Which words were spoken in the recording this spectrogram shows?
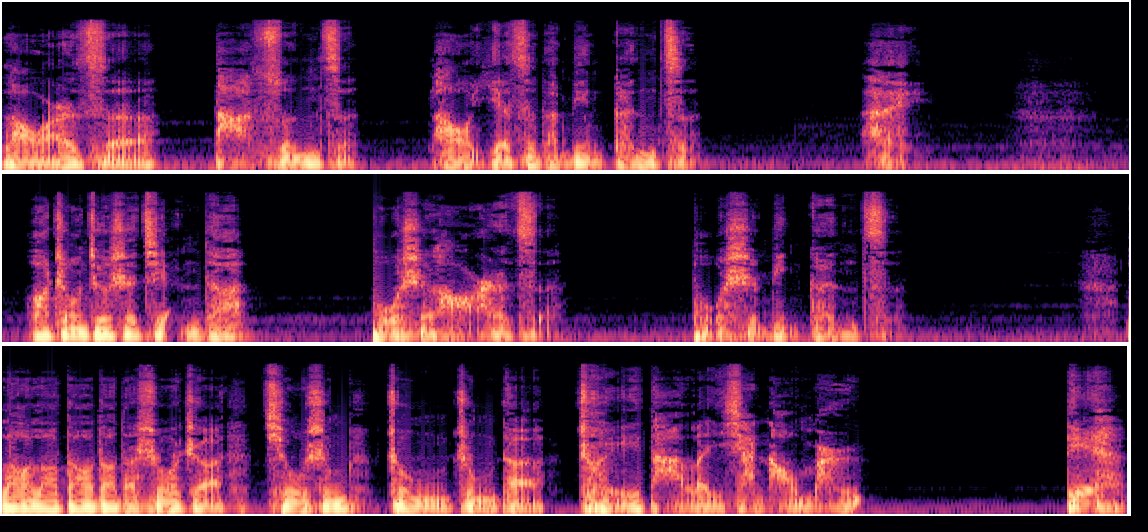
老儿子打孙子。”老爷子的命根子，哎，我终究是捡的，不是老儿子，不是命根子。唠唠叨叨的说着，秋生重重的捶打了一下脑门爹，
